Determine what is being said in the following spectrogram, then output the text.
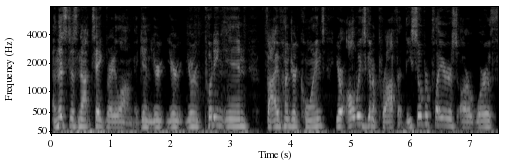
And this does not take very long. Again, you're you're you're putting in 500 coins. You're always going to profit. These silver players are worth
